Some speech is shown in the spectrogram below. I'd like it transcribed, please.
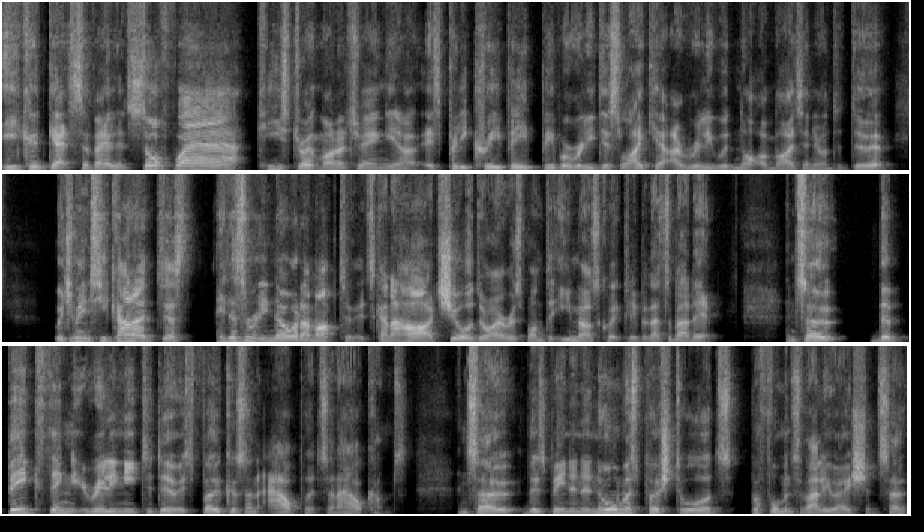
He could get surveillance software, keystroke monitoring. You know, it's pretty creepy. People really dislike it. I really would not advise anyone to do it, which means he kind of just, he doesn't really know what I'm up to. It's kind of hard. Sure, do I respond to emails quickly? But that's about it. And so the big thing that you really need to do is focus on outputs and outcomes. And so there's been an enormous push towards performance evaluation. So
